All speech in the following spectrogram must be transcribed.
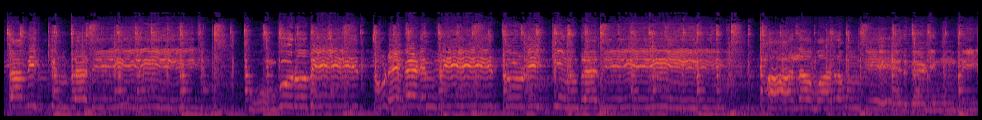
தவிக்கின்றது. பூங்குருவி துணைகளின்றி துடிக்கின்றது. ஆலமரம் வேர்களின்றி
